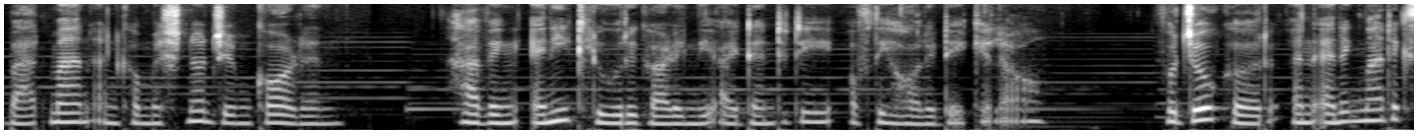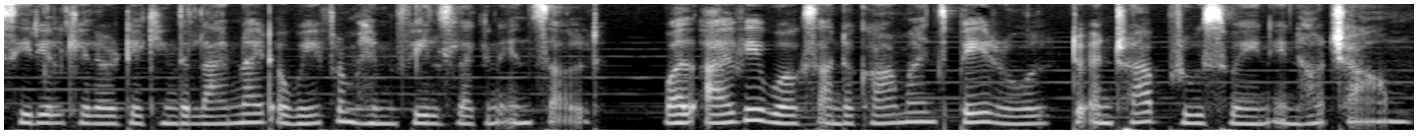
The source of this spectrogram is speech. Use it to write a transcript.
Batman and Commissioner Jim Gordon, having any clue regarding the identity of the holiday killer. For Joker, an enigmatic serial killer taking the limelight away from him feels like an insult, while Ivy works under Carmine's payroll to entrap Bruce Wayne in her charm.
